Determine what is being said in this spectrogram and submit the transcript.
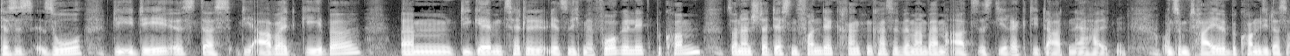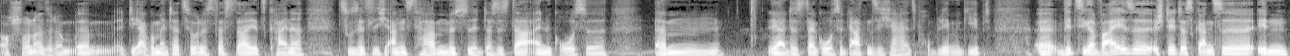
das ist so, die Idee ist, dass die Arbeitgeber ähm, die gelben Zettel jetzt nicht mehr vorgelegt bekommen, sondern stattdessen von der Krankenkasse, wenn man beim Arzt ist, direkt die Daten erhalten. Und zum Teil bekommen die das auch schon. Also ähm, die Argumentation ist, dass da jetzt keiner zusätzlich Angst haben müsse, dass es da eine große ähm, ja, dass es da große Datensicherheitsprobleme gibt. Äh, witzigerweise steht das Ganze in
